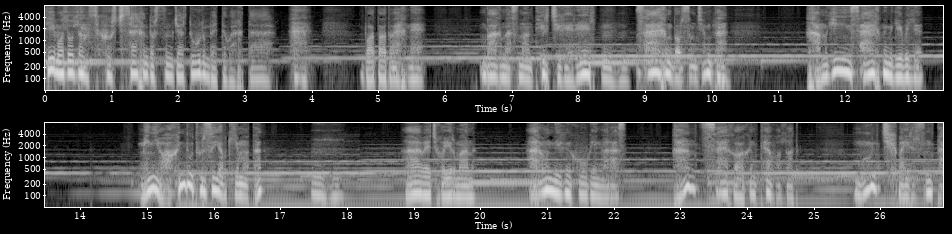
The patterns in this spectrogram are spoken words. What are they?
Тийм олуулаа өсөхөрч сайхан дурсамжаар дүүрэн байдаг байх та. Бодоод байх нэ. Баг нас маань тэр чигээрээ л сайхан дурсамж юм та. Хамгийн сайхан нь гэвэл миний охин дүү төрсөн явдал юм уу та? Аав ээж хоёр маань 11 хүүгийн араас ганц сайхан охинтой болоод мөн ч их баярлсан та.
